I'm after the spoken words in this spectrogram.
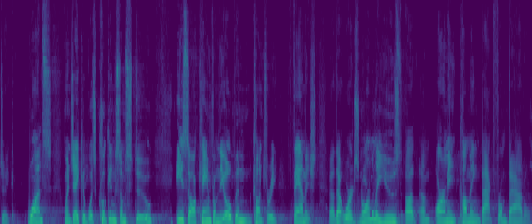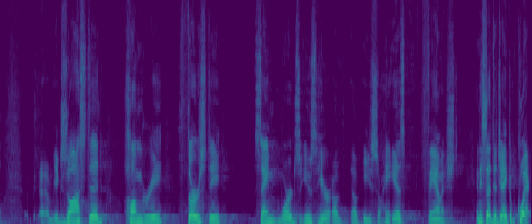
Jacob. Once, when Jacob was cooking some stew, Esau came from the open country famished. Uh, that word's normally used of an army coming back from battle Um, exhausted, hungry, thirsty. Same words used here of, of Esau. He is famished. And he said to Jacob, Quick,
